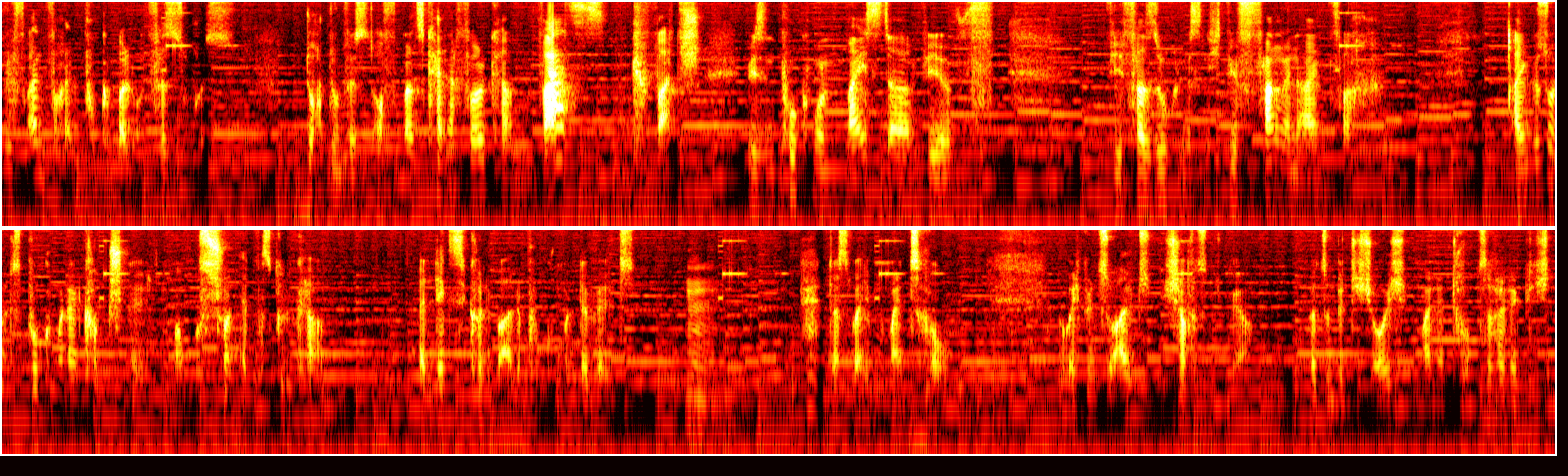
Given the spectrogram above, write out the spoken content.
Wirf einfach einen Pokéball und versuch es. Doch du wirst oftmals keinen Erfolg haben. Was? Quatsch. Wir sind Pokémon-Meister. Wir, wir versuchen es nicht, wir fangen einfach. Ein gesundes Pokémon entkommt schnell. Man muss schon etwas Glück haben. Ein Lexikon über alle Pokémon der Welt. Hm. Das war eben mein Traum. Aber ich bin zu alt. Ich schaffe es nicht mehr. Also bitte ich euch, meinen Traum zu verwirklichen,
